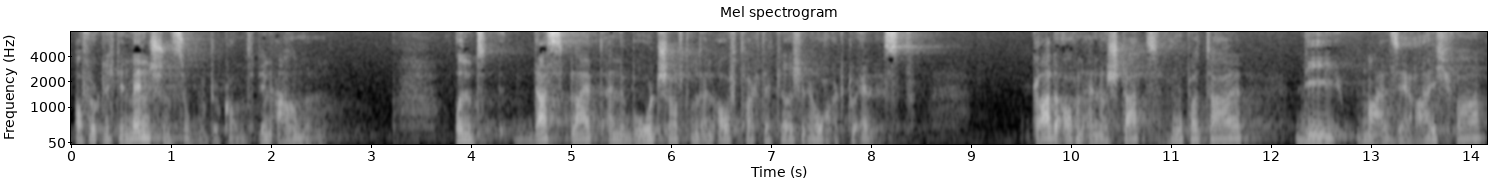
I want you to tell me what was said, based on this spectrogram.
auch wirklich den Menschen zugutekommt, den Armen. Und das bleibt eine Botschaft und ein Auftrag der Kirche, der hochaktuell ist. Gerade auch in einer Stadt, Wuppertal, die mal sehr reich war,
